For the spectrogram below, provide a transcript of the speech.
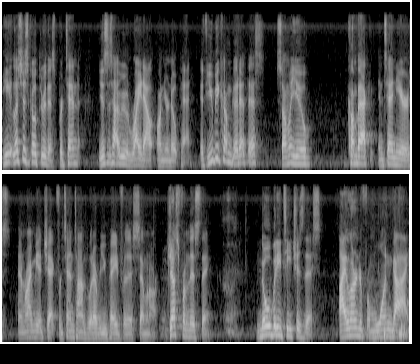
he, let's just go through this. Pretend this is how we would write out on your notepad. If you become good at this, some of you come back in 10 years and write me a check for 10 times whatever you paid for this seminar, just from this thing. Nobody teaches this. I learned it from one guy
